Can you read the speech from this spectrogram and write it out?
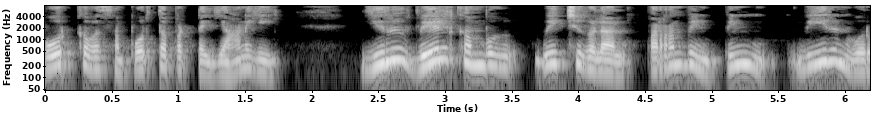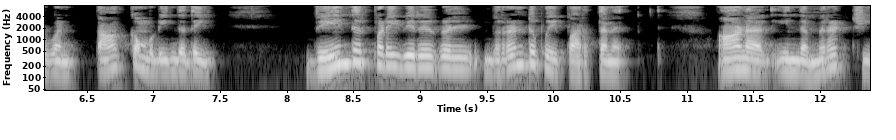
போர்க்கவசம் போர்த்தப்பட்ட யானையை இரு வேல் கம்பு வீச்சுகளால் பரம்பின் பின் வீரன் ஒருவன் தாக்க முடிந்ததை வேந்தர் படை வீரர்கள் மிரண்டு போய் பார்த்தனர். ஆனால் இந்த மிரட்சி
